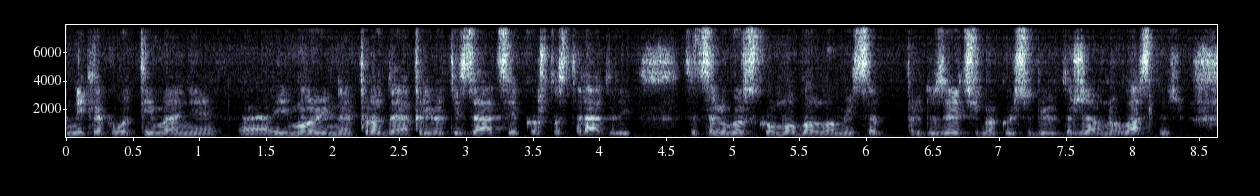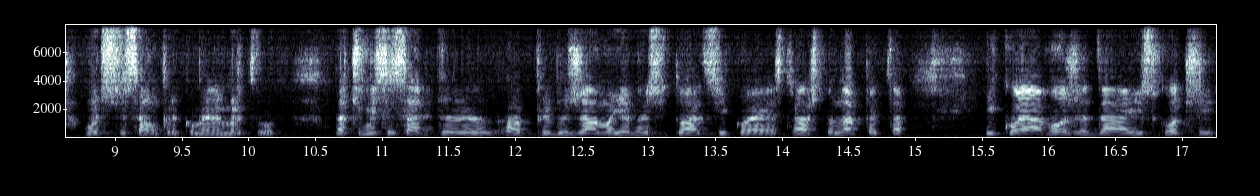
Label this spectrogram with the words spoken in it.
nikakvo otimanje uh, imovine, prodaja, privatizacije kao što ste radili sa Crnogorskom obalom i sa preduzećima koji su bili državno vlasni, moći će samo preko mene mrtvog. Znači mi se sad uh, približavamo jednoj situaciji koja je strašno napeta i koja može da iskoči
